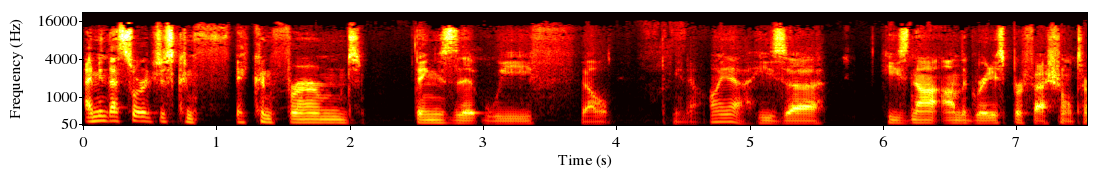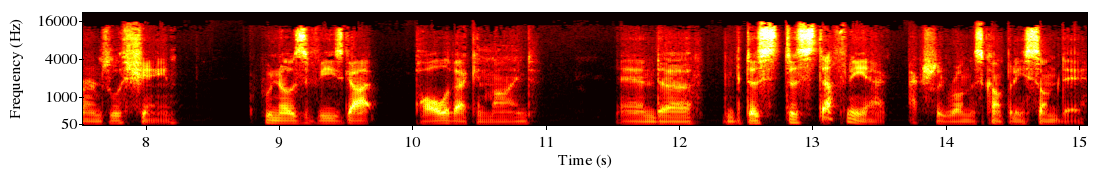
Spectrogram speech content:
I mean, that sort of just conf- it confirmed things that we felt, you know, oh yeah, he's uh he's not on the greatest professional terms with Shane. Who knows if he's got Paul Levesque in mind? And uh, does does Stephanie actually run this company someday?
